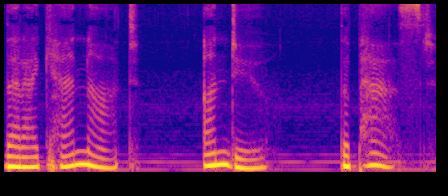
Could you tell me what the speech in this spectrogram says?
that I cannot undo the past.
